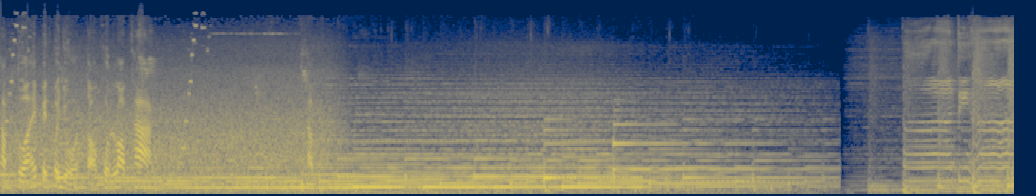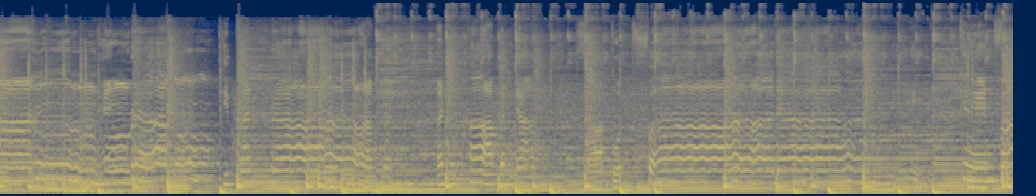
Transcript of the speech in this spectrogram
ทำตัวให้เป็นประโยชน์ต่อคนรอบข้างครับ อนุภาพบันดาลฝากกดฟ้าได้เกณฑ์ฟ้า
